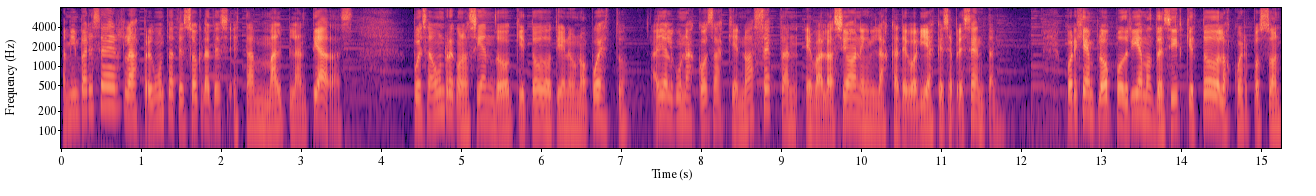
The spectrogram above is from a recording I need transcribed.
A mi parecer, las preguntas de Sócrates están mal planteadas, pues aún reconociendo que todo tiene un opuesto, hay algunas cosas que no aceptan evaluación en las categorías que se presentan. Por ejemplo, podríamos decir que todos los cuerpos son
